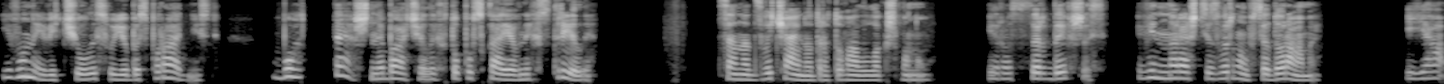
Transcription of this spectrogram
і вони відчули свою безпорадність, бо теж не бачили, хто пускає в них стріли. Це надзвичайно дратувало лакшману, і, розсердившись, він нарешті звернувся до рами. Я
